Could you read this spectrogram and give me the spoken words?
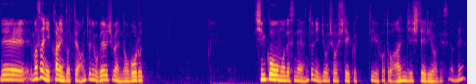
でまさに彼にとっては本当にベールシュバに登る信仰もですね本当に上昇していくっていうことを暗示しているようですよね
